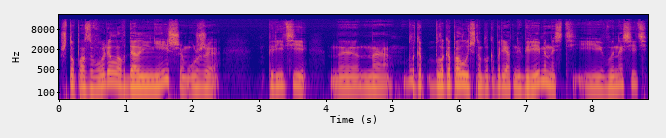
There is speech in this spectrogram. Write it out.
что позволило в дальнейшем уже перейти э, на благополучную, благоприятную беременность и выносить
